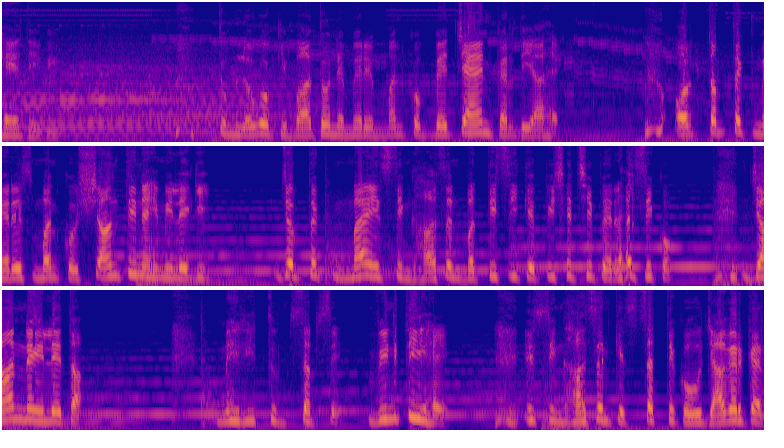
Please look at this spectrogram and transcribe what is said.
हे देवी तुम लोगों की बातों ने मेरे मन को बेचैन कर दिया है, और तब तक मेरे इस मन को शांति नहीं मिलेगी, जब तक मैं इस सिंहासन बत्तीसी के पीछे छिपे रहस्य को जान नहीं लेता। मेरी तुम सबसे विनती है, इस सिंहासन के सत्य को उजागर कर,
